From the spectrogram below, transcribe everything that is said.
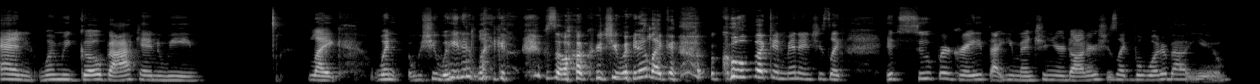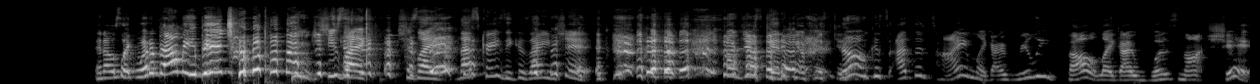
and when we go back and we like when she waited like so awkward she waited like a, a, cool fucking minute and she's like it's super great that you mentioned your daughter she's like but what about you and I was like, "What about me, bitch?" she's like, "She's like, that's crazy because I ain't shit." I'm just kidding. I'm just kidding. No, because at the time, like, I really felt like I was not shit.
